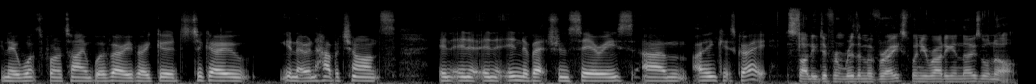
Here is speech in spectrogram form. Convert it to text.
you know once upon a time were very very good to go you know and have a chance in in in, in the veteran series. Um, I think it's great. Slightly different rhythm of race when you're riding in those or not?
